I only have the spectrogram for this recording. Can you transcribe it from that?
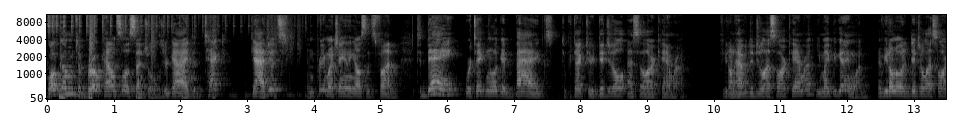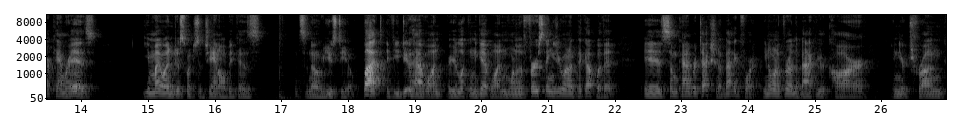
Welcome to Bro Council Essentials, your guide to tech, gadgets, and pretty much anything else that's fun. Today, we're taking a look at bags to protect your digital SLR camera. If you don't have a digital SLR camera, you might be getting one. If you don't know what a digital SLR camera is, you might want to just switch the channel because it's no use to you. But if you do have one or you're looking to get one, one of the first things you want to pick up with it is some kind of protection, a bag for it. You don't want to throw it in the back of your car, in your trunk,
